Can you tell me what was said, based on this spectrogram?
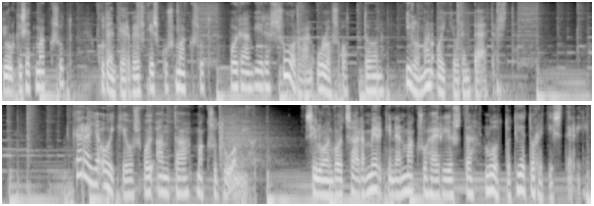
Julkiset maksut, kuten terveyskeskusmaksut, voidaan viedä suoraan ulosottoon ilman oikeuden päätöstä. Käräjäoikeus voi antaa maksutuomion. Silloin voit saada merkinnän maksuhäiriöstä luottotietorekisteriin.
